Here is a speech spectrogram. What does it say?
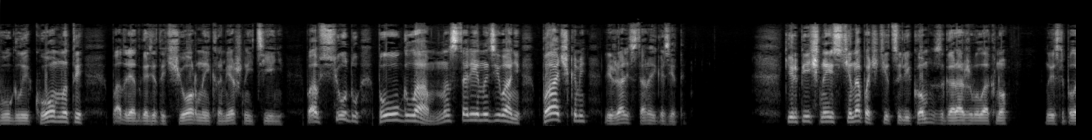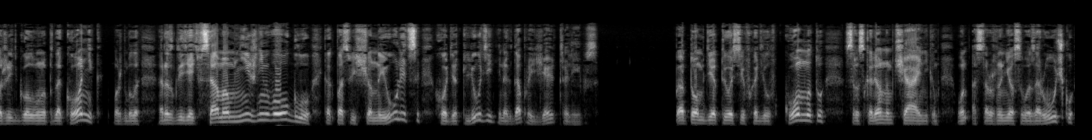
В углы комнаты падали от газеты черные кромешные тени. Повсюду, по углам, на столе и на диване, пачками лежали старые газеты. Кирпичная стена почти целиком загораживала окно, но если положить голову на подоконник, можно было разглядеть в самом нижнем его углу, как по освещенной улице ходят люди, иногда проезжают троллейбусы. Потом дед Иосиф входил в комнату с раскаленным чайником. Он осторожно нес его за ручку,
